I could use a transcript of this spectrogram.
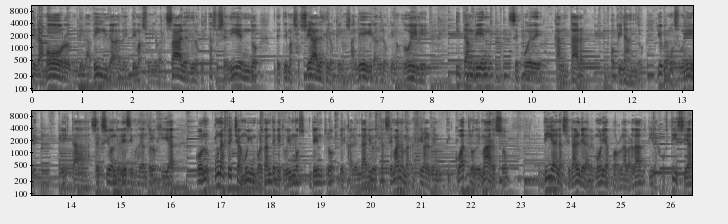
del amor, de la vida, de temas universales, de lo que está sucediendo, de temas sociales, de lo que nos alegra, de lo que nos duele. Y también se puede cantar opinando. Y hoy vamos a unir esta sección de décimas de antología con una fecha muy importante que tuvimos dentro del calendario de esta semana, me refiero al 24 de marzo, Día Nacional de la Memoria por la Verdad y la Justicia,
